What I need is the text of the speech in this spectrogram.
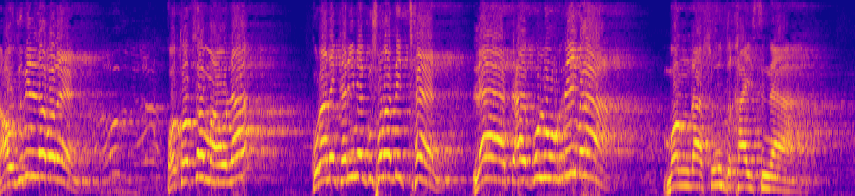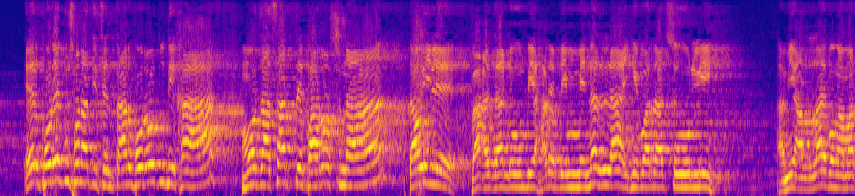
নাউজুবিল্লা বলেন, অথচ মাওলা কোরআনে কারিমে ঘোষণা দিচ্ছেন রিবা, বন্দা সুদ খাইস না। এরপরে ঘোষণা দিচ্ছেন, তারপরেও যদি খাস, মজা ছাড়তে পারস না। রাসূলিহি আমি আল্লাহ এবং আমার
